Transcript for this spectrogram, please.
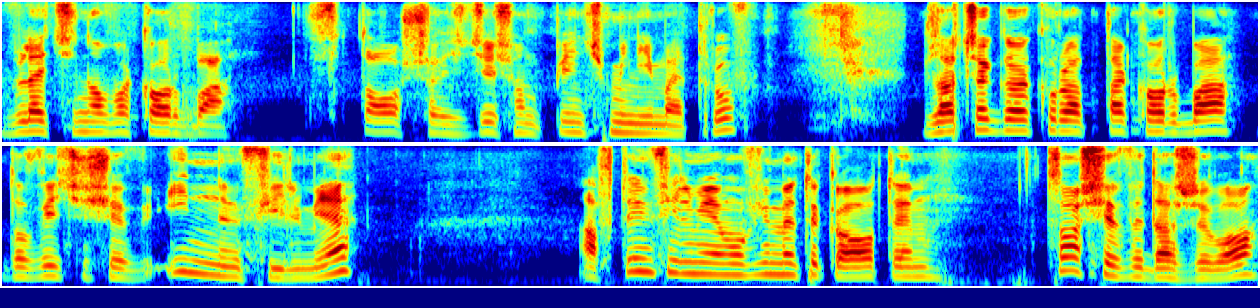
wleci nowa korba 165 mm. Dlaczego akurat ta korba dowiecie się w innym filmie, a w tym filmie mówimy tylko o tym, co się wydarzyło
